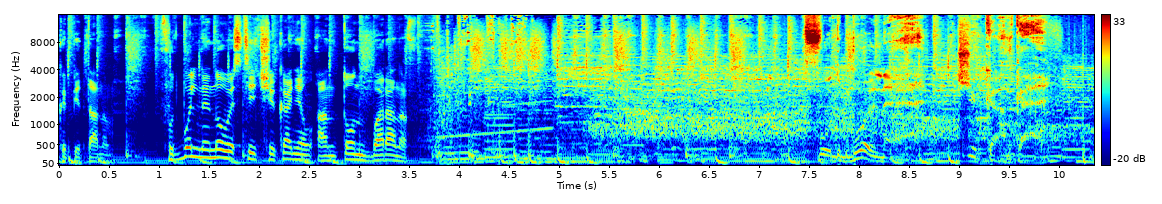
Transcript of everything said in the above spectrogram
капитаном. Футбольные новости чеканил Антон Баранов. Футбольная чеканка.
